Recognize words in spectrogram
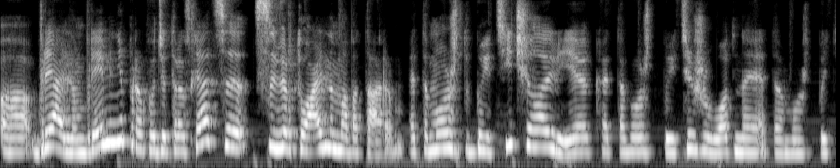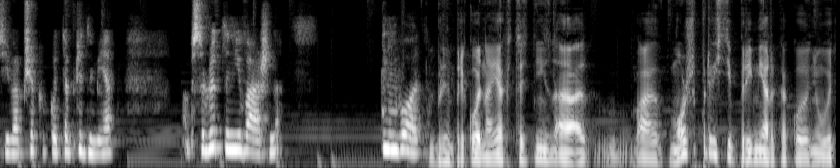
э, в реальном времени проводит трансляции с виртуальным аватаром. Это может быть и человек, это может быть и животное, это может быть и вообще какой-то предмет. Абсолютно неважно. Вот. Блин, прикольно. А я, кстати, не знаю, а, а можешь привести пример какого-нибудь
